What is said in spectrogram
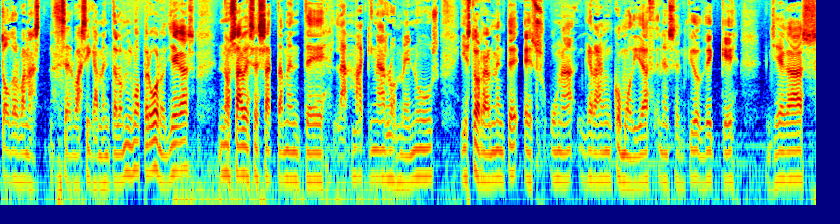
todos van a ser básicamente lo mismo, pero bueno, llegas, no sabes exactamente las máquinas, los menús, y esto realmente es una gran comodidad en el sentido de que llegas,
